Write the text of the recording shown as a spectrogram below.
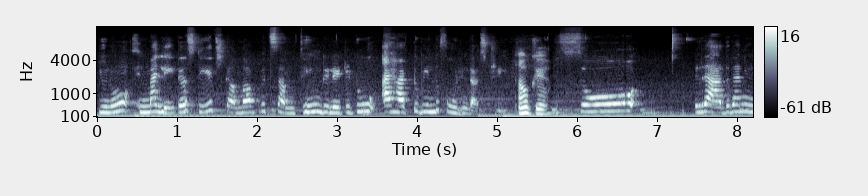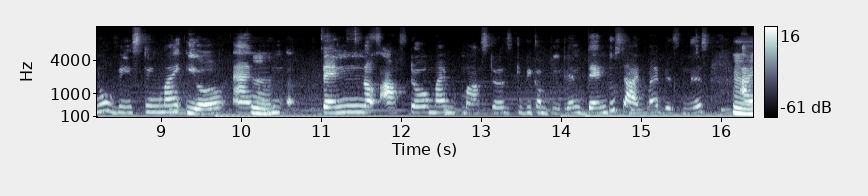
you know, in my later stage, come up with something related to. I have to be in the food industry. Okay. So rather than you know wasting my year and hmm. Then after my masters to be completed and then to start my business Hmm. i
